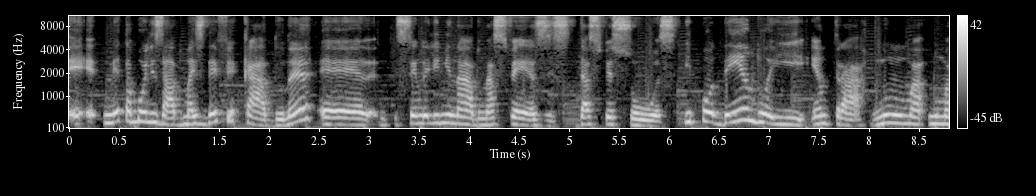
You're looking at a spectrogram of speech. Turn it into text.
é, metabolizado, mas defecado, né? É, sendo eliminado nas fezes das pessoas e podendo aí entrar numa, numa,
